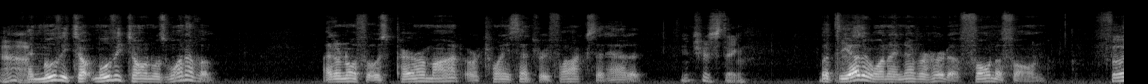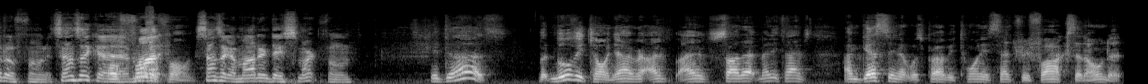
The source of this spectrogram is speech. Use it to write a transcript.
Oh. and movie tone movie tone was one of them i don't know if it was paramount or 20th century fox that had it Interesting. but the other one i never heard of phonophone Photophone. It sounds like a Oh, mod- sounds like a modern day smartphone. it does but movie tone yeah i i, I saw that many times i'm guessing it was probably 20th century fox that owned it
